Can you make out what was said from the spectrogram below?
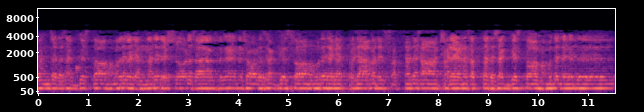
षोडशग्रस्तोममुदजगत्प्रजापतिः सप्तदशाक्षरेण सप्तदशग्रस्तोममुदजगत्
